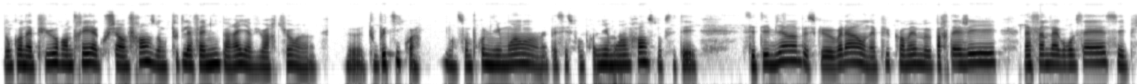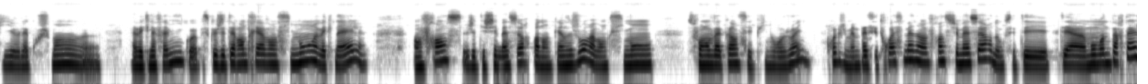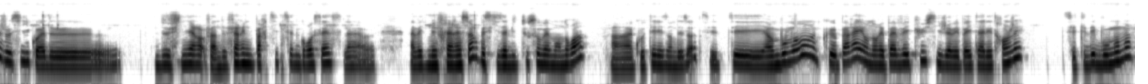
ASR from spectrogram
Donc on a pu rentrer, accoucher en France. Donc toute la famille, pareil, a vu Arthur euh, tout petit, quoi. Dans son premier mois, on a passé son premier mois en France. Donc c'était c'était bien parce que voilà, on a pu quand même partager la fin de la grossesse et puis euh, l'accouchement euh, avec la famille, quoi. Parce que j'étais rentrée avant Simon avec Naël en France. J'étais chez ma sœur pendant 15 jours avant que Simon soit en vacances et puis nous rejoigne. Je crois que j'ai même passé trois semaines en France chez ma sœur, donc c'était un moment de partage aussi, quoi, de de finir, enfin de faire une partie de cette grossesse là euh, avec mes frères et sœurs parce qu'ils habitent tous au même endroit à côté les uns des autres. C'était un beau moment que, pareil, on n'aurait pas vécu si j'avais pas été à l'étranger. C'était des beaux moments,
